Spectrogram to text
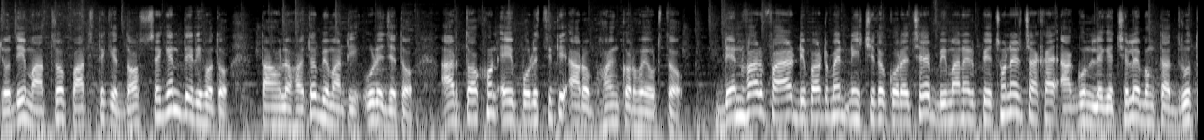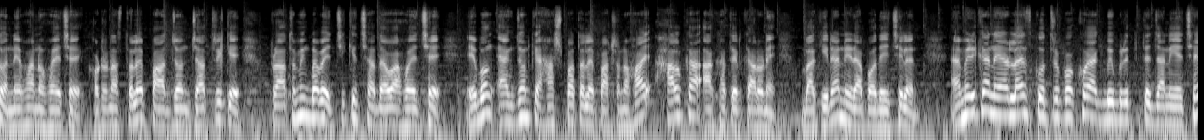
যদি মাত্র পাঁচ থেকে দশ সেকেন্ড দেরি হতো, তাহলে হয়তো বিমানটি উড়ে যেত। আর তখন এই পরিস্থিতি আরও ভয়ঙ্কর হয়ে উঠত। ডেনভার ফায়ার ডিপার্টমেন্ট নিশ্চিত করেছে, বিমানের পেছনের চাকায় আগুন লেগেছিল এবং তা দ্রুত নেভানো হয়েছে। ঘটনাস্থলে পাঁচজন যাত্রীকে প্রাথমিকভাবে চিকিৎসা দেওয়া হয়েছে এবং একজনকে হাসপাতালে পাঠানো হয় হালকা আঘাতের কারণে। বাকিরা নিরাপদেই ছিলেন। আমেরিকান এয়ারলাইন্স কর্তৃপক্ষ এক বিবৃতিতে জানিয়েছে,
